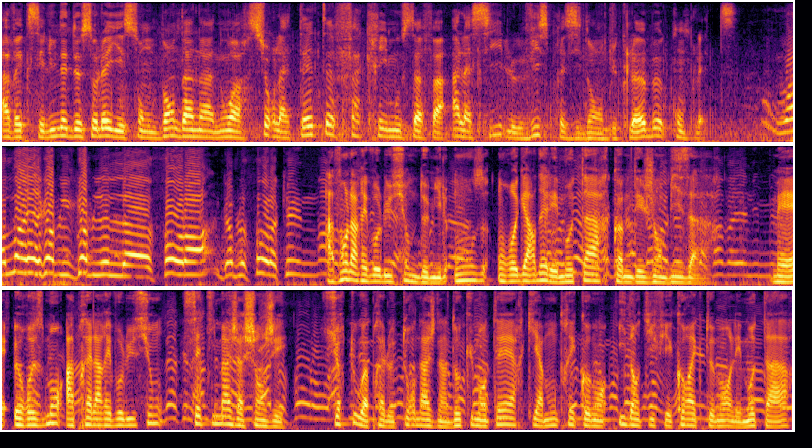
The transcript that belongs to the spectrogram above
Avec ses lunettes de soleil et son bandana noir sur la tête, Fakri Mustafa Alassi, le vice-président du club, complète. Avant la révolution de 2011, on regardait les motards comme des gens bizarres. Mais heureusement, après la révolution, cette image a changé, surtout après le tournage d'un documentaire qui a montré comment identifier correctement les motards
